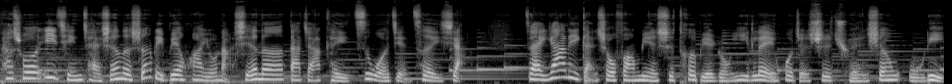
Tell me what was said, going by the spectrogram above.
他说，疫情产生的生理变化有哪些呢？大家可以自我检测一下。在压力感受方面是特别容易累，或者是全身无力，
